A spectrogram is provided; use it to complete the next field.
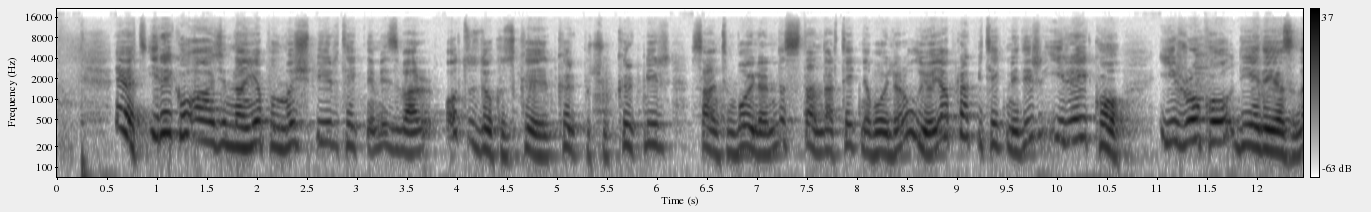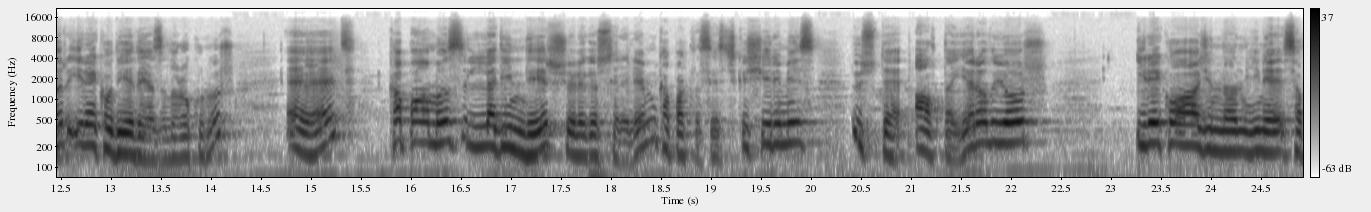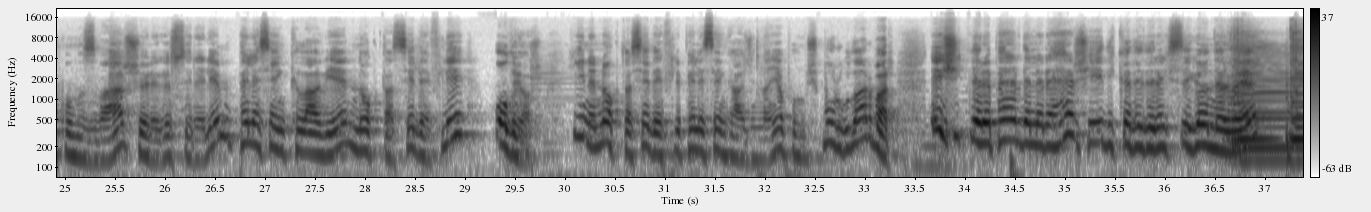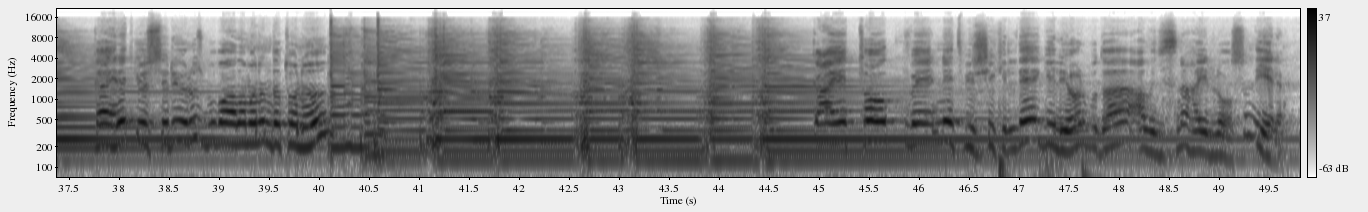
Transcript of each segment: Evet, İreko ağacından yapılmış bir teknemiz var. 39, 40, 40 buçuk, 41 santim boylarında standart tekne boyları oluyor. Yaprak bir teknedir. İreko, İroko diye de yazılır. İreko diye de yazılır, okunur. Evet, kapağımız ladindir. Şöyle gösterelim. Kapaklı ses çıkış yerimiz. Üstte, altta yer alıyor. İreko ağacından yine sapımız var. Şöyle gösterelim. Pelesenk klavye nokta sedefli oluyor. Yine nokta sedefli pelesenk ağacından yapılmış burgular var. Eşiklere, perdelere, her şeye dikkat ederek size göndermeye gayret gösteriyoruz. Bu bağlamanın da tonu gayet tok ve net bir şekilde geliyor. Bu da alıcısına hayırlı olsun diyelim.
